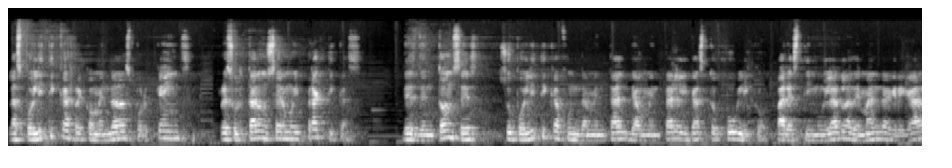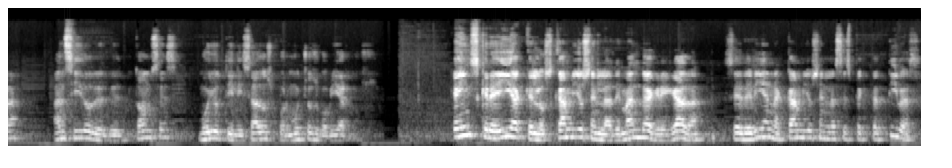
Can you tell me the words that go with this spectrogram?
Las políticas recomendadas por Keynes resultaron ser muy prácticas. Desde entonces, su política fundamental de aumentar el gasto público para estimular la demanda agregada han sido desde entonces muy utilizados por muchos gobiernos. Keynes creía que los cambios en la demanda agregada se debían a cambios en las expectativas,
